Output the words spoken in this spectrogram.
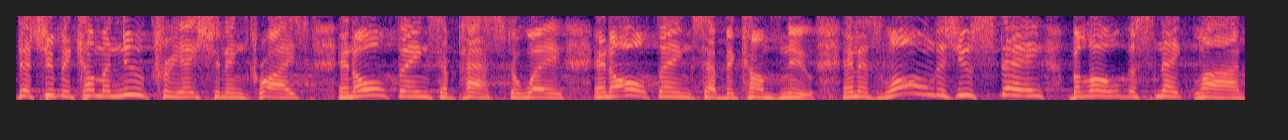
that you become a new creation in Christ and old things have passed away and all things have become new. And as long as you stay below the snake line,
